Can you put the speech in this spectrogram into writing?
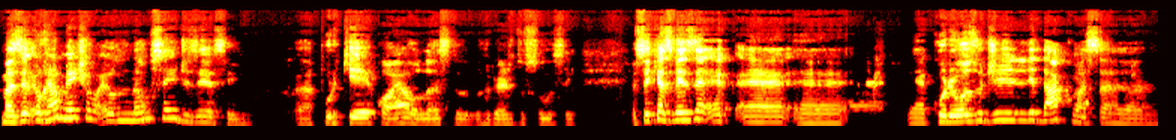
Mas eu, eu realmente eu, eu, não sei dizer assim uh, por que, qual é o lance do, do Rio Grande do Sul, assim. Eu sei que às vezes é, é, é, é curioso de lidar com essa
